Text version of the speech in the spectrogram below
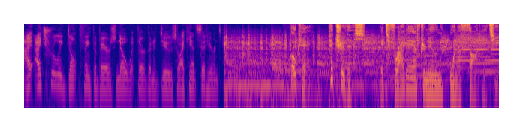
I, I truly don't think the Bears know what they're going to do, so I can't sit here and. T- okay, picture this: it's Friday afternoon when a thought hits you.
